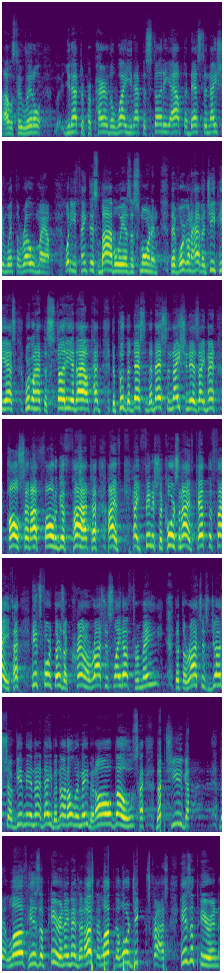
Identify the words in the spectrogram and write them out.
I was too little. You'd have to prepare the way. You'd have to study out the destination with the road map. What do you think this Bible is this morning? That if we're going to have a GPS, we're going to have to study it out to put the, dest- the destination is, amen. Paul said, I've fought a good fight. I have, I finished the course and I have kept the faith. Henceforth, there's a crown of righteousness laid up for me that the righteous just shall give me in that day. But not only me, but all those. That's you guys that love his appearing. Amen. That us that love the Lord Jesus Christ, his appearing.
